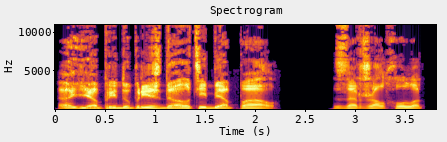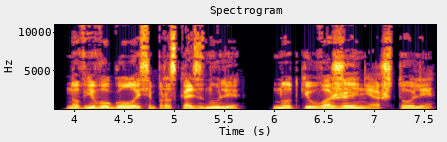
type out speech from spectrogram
«А я предупреждал тебя, Пал!» Заржал холод, но в его голосе проскользнули нотки уважения, что ли.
